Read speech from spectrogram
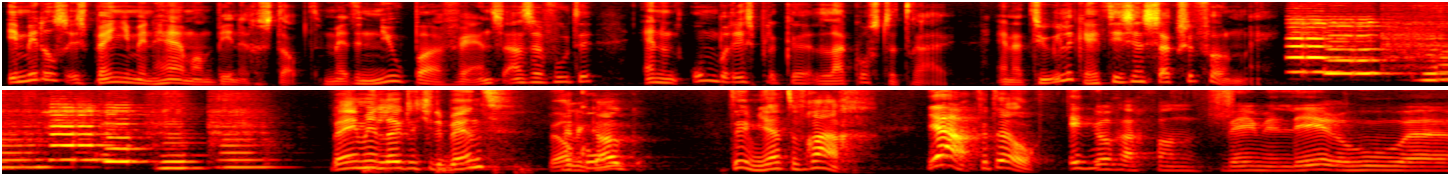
Inmiddels is Benjamin Herman binnengestapt met een nieuw paar Vans aan zijn voeten en een onberispelijke Lacoste trui. En natuurlijk heeft hij zijn saxofoon mee. Benjamin, leuk dat je er bent. Welkom. Ik ook. Tim, je hebt een vraag. Ja, Vertel. ik wil graag van Benjamin leren hoe, eh,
